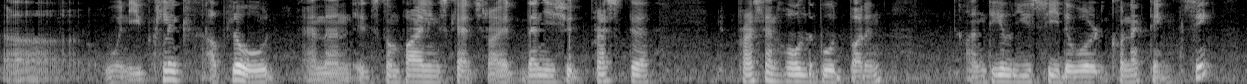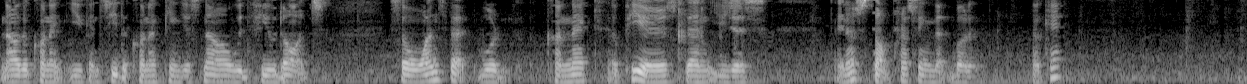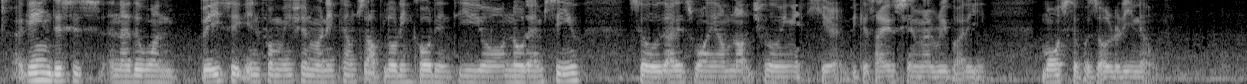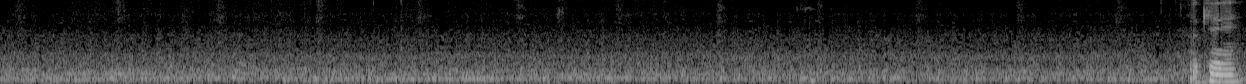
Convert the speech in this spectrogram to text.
uh, when you click upload and then it's compiling sketch right? Then you should press the press and hold the boot button until you see the word connecting. See? Now the connect you can see the connecting just now with few dots. So once that word connect appears then you just you know stop pressing that button. Okay? Again this is another one basic information when it comes to uploading code into your node MCU so that is why I'm not showing it here because I assume everybody most of us already know okay.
